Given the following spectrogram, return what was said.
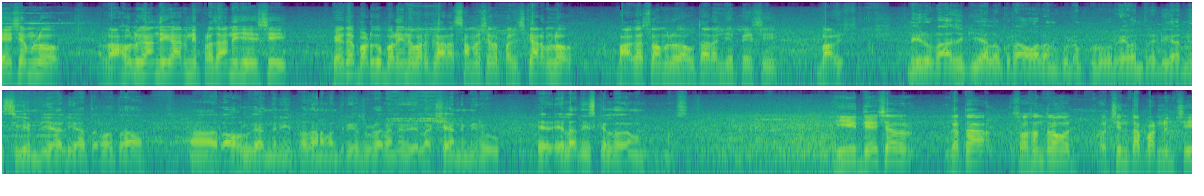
దేశంలో రాహుల్ గాంధీ గారిని ప్రధాని చేసి పేద బడుగు బలైన వర్గాల సమస్యల పరిష్కారంలో భాగస్వాములు అవుతారని చెప్పేసి భావిస్తున్నాను మీరు రాజకీయాలకు రావాలనుకున్నప్పుడు రేవంత్ రెడ్డి గారిని సీఎం చేయాలి ఆ తర్వాత రాహుల్ గాంధీని ప్రధానమంత్రిగా చూడాలనే లక్ష్యాన్ని మీరు ఎలా తీసుకెళ్ళాలనుకుంటున్నారు సార్? ఈ దేశ గత స్వతంత్రం వచ్చినప్పటి నుంచి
